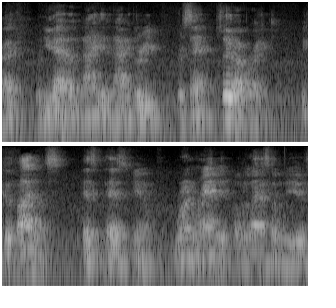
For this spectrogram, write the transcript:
right? When you have a ninety to ninety-three percent clear-up rate, because violence has, has, you know, run rampant over the last couple of years,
